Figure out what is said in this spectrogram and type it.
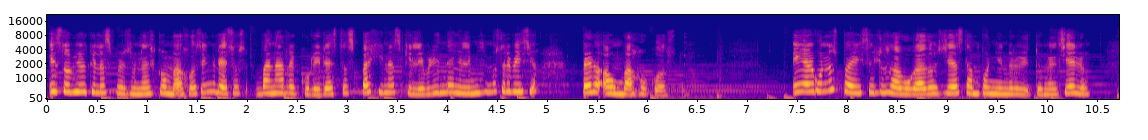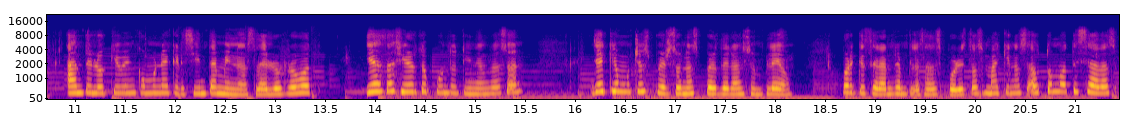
Es obvio que las personas con bajos ingresos van a recurrir a estas páginas que le brindan el mismo servicio, pero a un bajo costo. En algunos países los abogados ya están poniendo el grito en el cielo, ante lo que ven como una creciente amenaza de los robots, y hasta cierto punto tienen razón, ya que muchas personas perderán su empleo, porque serán reemplazadas por estas máquinas automatizadas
